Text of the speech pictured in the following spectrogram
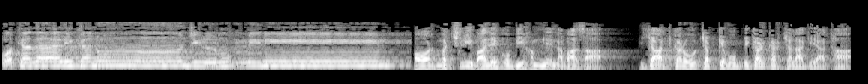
وكذلك ننجي المؤمنين. اور مچھلی والے کو بھی ہم نے نوازا. یاد کرو جبکہ وہ بگڑ کر چلا گیا تھا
